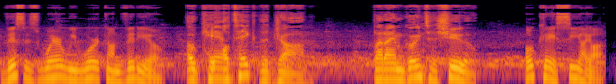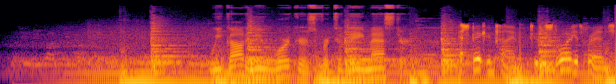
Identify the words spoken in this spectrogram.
This is where we work on video. Okay, I'll take the job. But I'm going to shoot. Okay, see ya. We got new workers for today, Master. It's taking time to destroy his friends.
